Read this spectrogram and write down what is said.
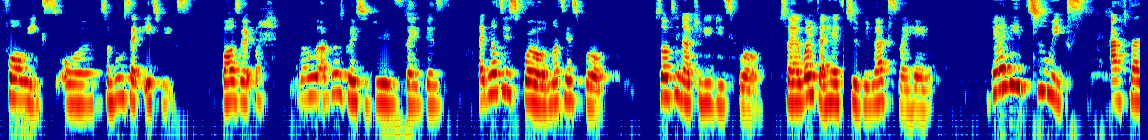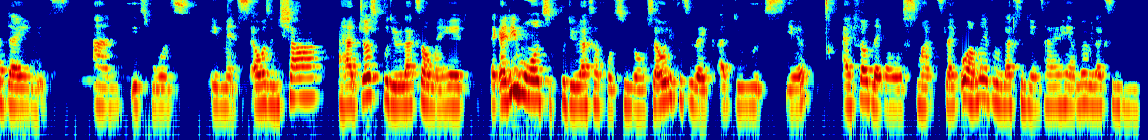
four weeks or some people said eight weeks. But I was like, well, I'm just going to do it. Like there's like nothing spoiled, nothing spoiled. Something actually did spoil. So I went ahead to relax my hair barely two weeks after dyeing it and it was a mess. I was in shower. I had just put the relaxer on my head. Like I didn't want to put the relaxer for too long. So I only put it like at the roots. Yeah. I felt like I was smart. Like, oh, I'm not even relaxing the entire hair. I'm not relaxing the,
